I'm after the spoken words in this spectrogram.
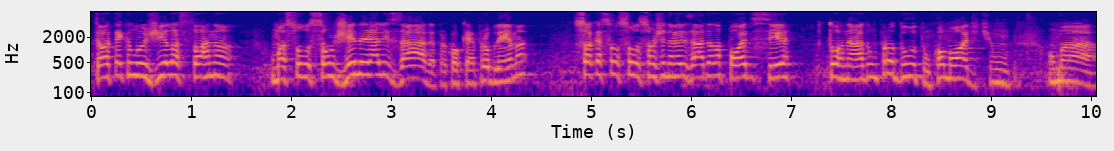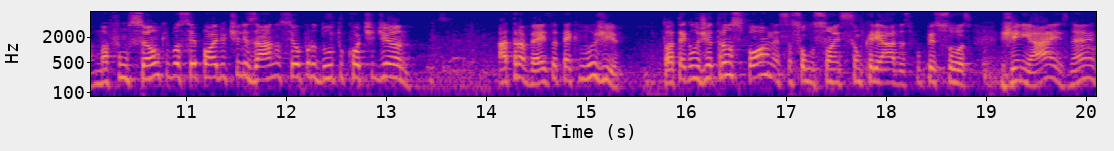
Então, a tecnologia ela se torna uma solução generalizada para qualquer problema, só que essa solução generalizada ela pode ser tornada um produto, um commodity, um, uma, uma função que você pode utilizar no seu produto cotidiano, através da tecnologia. Então a tecnologia transforma essas soluções que são criadas por pessoas geniais, né,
